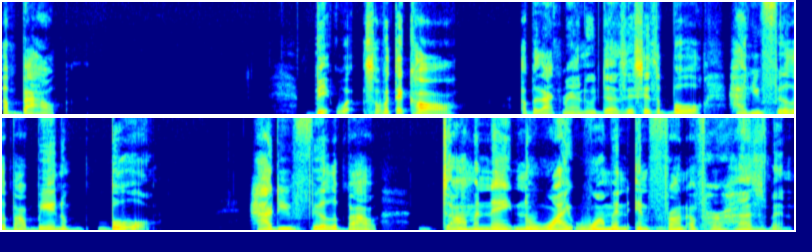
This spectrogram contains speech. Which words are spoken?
about so what they call a black man who does this is a bull. How do you feel about being a bull? How do you feel about dominating a white woman in front of her husband?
